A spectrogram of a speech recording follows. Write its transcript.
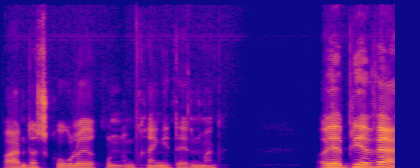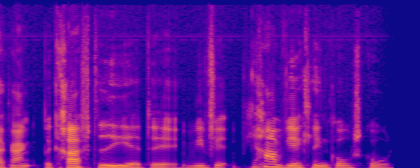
på andre skoler rundt omkring i Danmark. Og jeg bliver hver gang bekræftet i, at øh, vi, vi har virkelig en god skole.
